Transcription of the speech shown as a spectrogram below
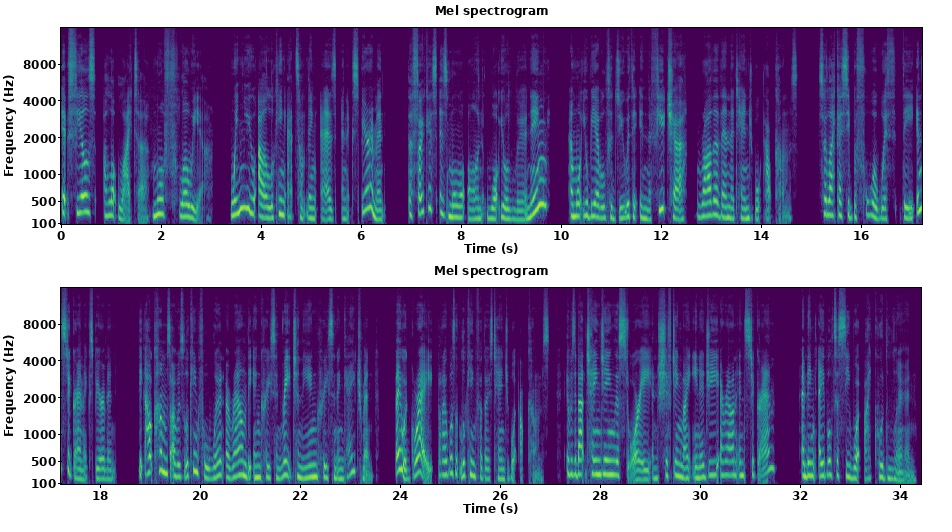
It feels a lot lighter, more flowier. When you are looking at something as an experiment, the focus is more on what you're learning and what you'll be able to do with it in the future rather than the tangible outcomes. So, like I said before with the Instagram experiment, the outcomes I was looking for weren't around the increase in reach and the increase in engagement. They were great, but I wasn't looking for those tangible outcomes. It was about changing the story and shifting my energy around Instagram and being able to see what I could learn.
